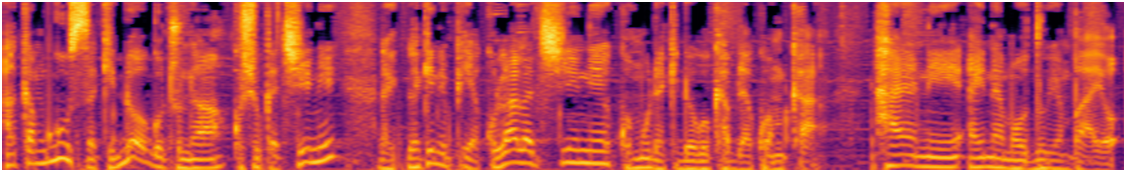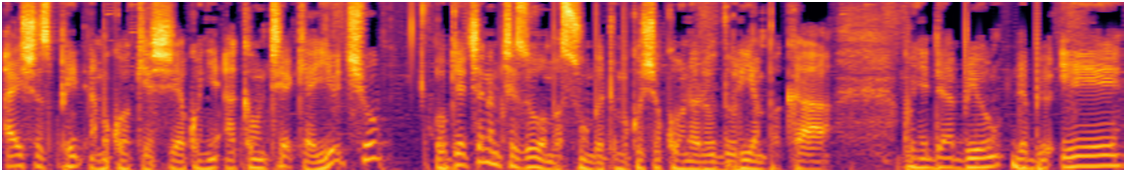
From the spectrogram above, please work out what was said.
akamgusa kidogo tuna kushuka chini, lakini pia kulala chini kwa muda kidogo kabla ya kuamka. Haya ni aina ya maudhui ambayo Aisha Speed amekuwa akiashia kwenye akaunti yake ya YouTube. Ukiachana mchezo huo wa masumbe, tumekwisha kuona alihudhuria mpaka kwenye WWE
